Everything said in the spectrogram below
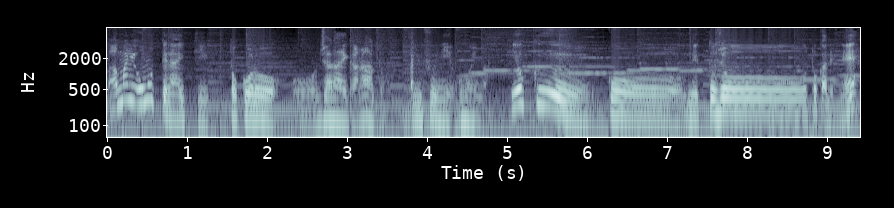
あんまり思ってないっていうところじゃないかなというふうに思います。よくこうネット上とかでね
